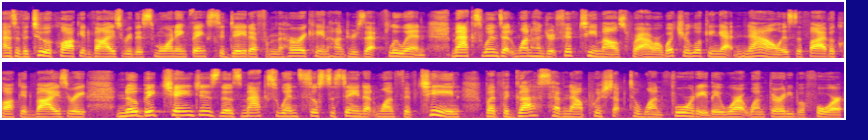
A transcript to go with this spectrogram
as of the 2 o'clock advisory this morning, thanks to data from the hurricane hunters that flew in. Max winds at 115 miles per hour. What you're looking at now is the 5 o'clock advisory. No big changes. Those max winds still sustained at 115, but the gusts have now pushed up to 140. They were at 130 before.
